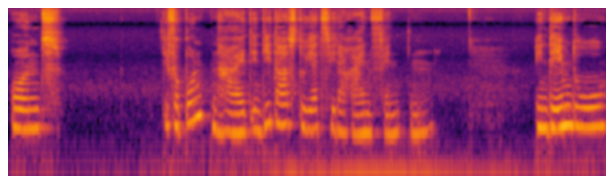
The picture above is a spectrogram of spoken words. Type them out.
Und die Verbundenheit, in die darfst du jetzt wieder reinfinden, indem du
